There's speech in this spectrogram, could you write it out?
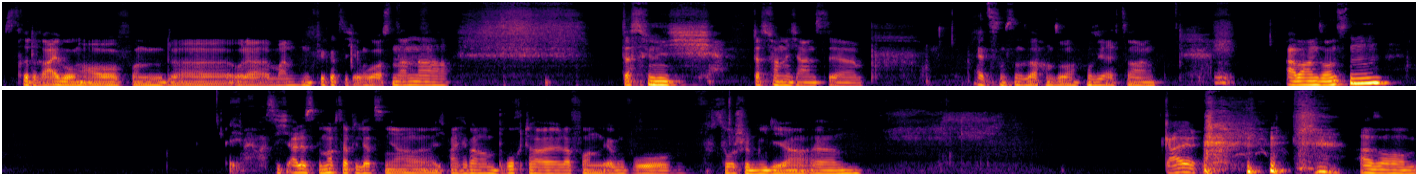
es tritt Reibung auf und äh, oder man entwickelt sich irgendwo auseinander. Das finde ich, das fand ich eins der ätzendsten Sachen, so muss ich echt sagen. Aber ansonsten ich meine, was ich alles gemacht habe die letzten Jahre, ich meine, ich habe ja noch einen Bruchteil davon irgendwo Social Media. Ähm, geil. also,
